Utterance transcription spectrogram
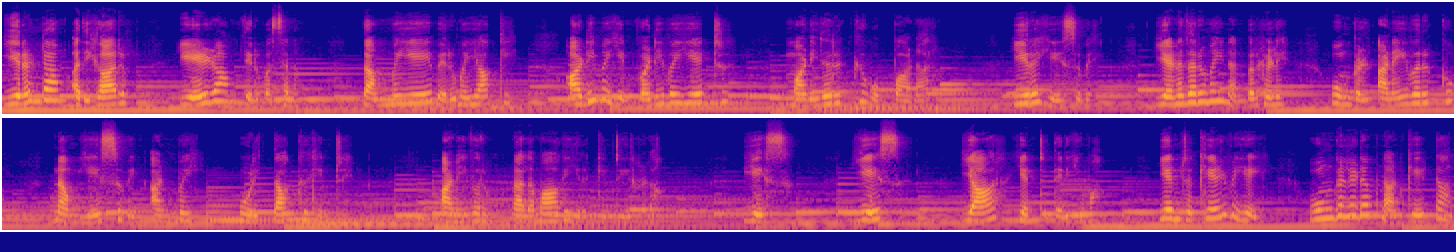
இரண்டாம் அதிகாரம் ஏழாம் திருவசனம். தம்மையே வெறுமையாக்கி அடிமையின் வடிவை ஏற்று மனிதருக்கு ஒப்பானார். இறை இயேசுவில் எனதருமை நண்பர்களே உங்கள் அனைவருக்கும் நம் இயேசுவின் அன்பை உரித்தாக்குகின்றேன். அனைவரும் நலமாக இருக்கின்றீர்களா? இயேசு இயேசு யார் என்று தெரியுமா? என்ற கேள்வியை உங்களிடம் நான் கேட்டால்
